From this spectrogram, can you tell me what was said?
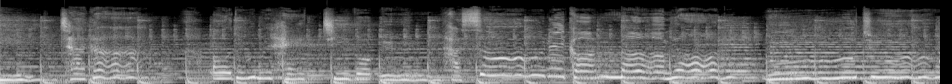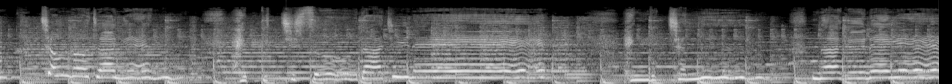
기차가 어둠을 헤치고 은하수를 건너면 우주 정거장엔 햇빛이 쏟아지네. 행복 찾는 나그네의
